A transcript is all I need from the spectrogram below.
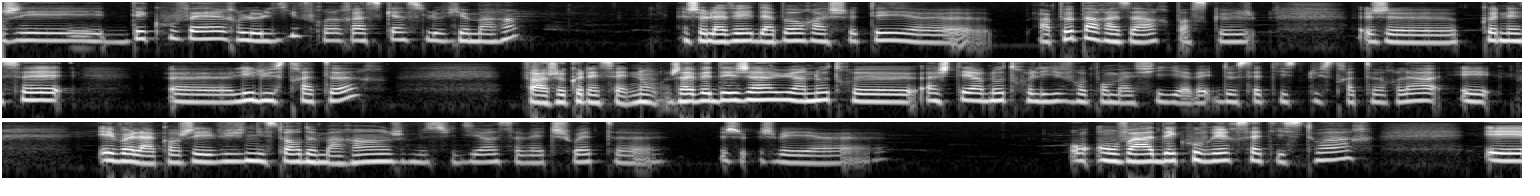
j'ai découvert le livre Raskas le vieux marin, je l'avais d'abord acheté euh, un peu par hasard parce que je, je connaissais euh, l'illustrateur. Enfin, je connaissais, non. J'avais déjà eu un autre, euh, acheté un autre livre pour ma fille avec, de cet illustrateur-là. Et, et voilà, quand j'ai vu une histoire de marin, je me suis dit, ah, ça va être chouette. euh, je, vais. euh, on, on va découvrir cette histoire. Et,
